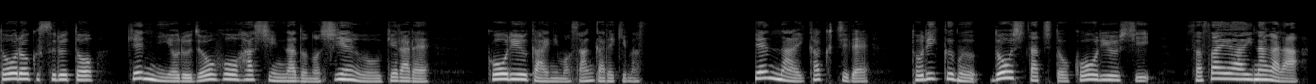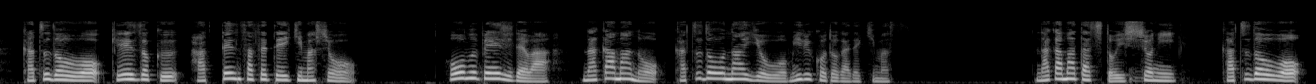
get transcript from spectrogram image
登録すると、県による情報発信などの支援を受けられ、交流会にも参加できます。県内各地で取り組む同志たちと交流し、支え合いながら活動を継続、発展させていきましょう。ホームページでは仲間の活動内容を見ることができます。仲間たちと一緒に活動を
